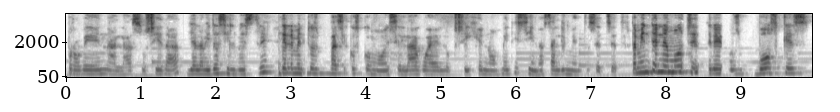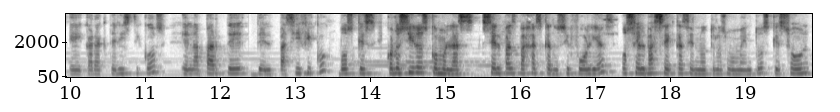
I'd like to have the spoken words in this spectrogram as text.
proveen a la sociedad y a la vida silvestre de elementos básicos como es el agua, el oxígeno, medicinas, alimentos, etc. También tenemos entre los bosques eh, característicos en la parte del Pacífico, bosques conocidos como las selvas bajas caducifolias o selvas secas en otros momentos, que son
